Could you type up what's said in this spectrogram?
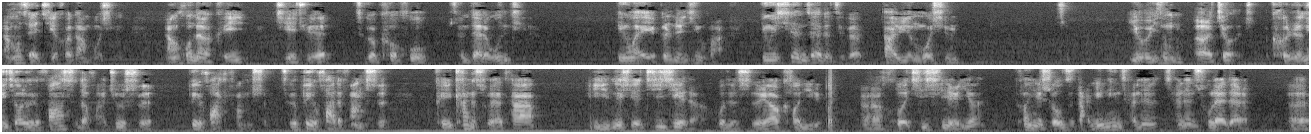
然后再结合大模型，然后呢，可以解决这个客户存在的问题。另外也更人性化，因为现在的这个大语言模型有一种呃交和人类交流的方式的话，就是对话的方式。这个对话的方式可以看得出来，它比那些机械的或者是要靠你呃和机器人一样。靠你手指打命令才能才能出来的，呃，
